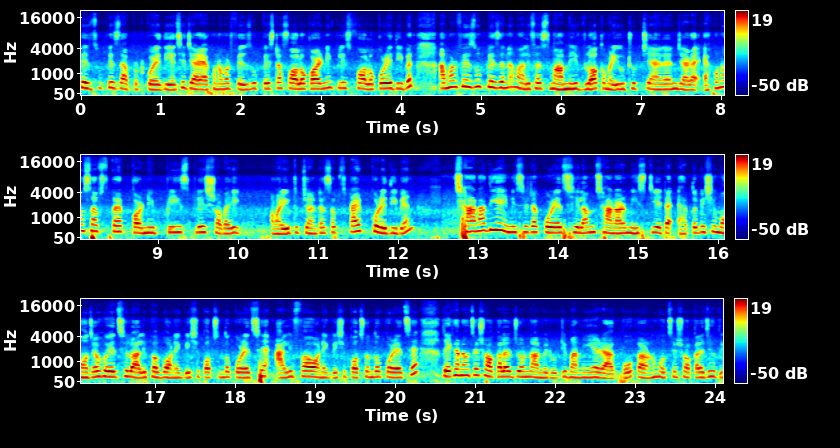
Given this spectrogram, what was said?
ফেসবুক পেজে আপলোড করে দিয়েছি। যারা এখন আমার ফেসবুক পেজটা ফলো করেনি প্লিজ ফলো করে দিবেন। আমার ফেসবুক পেজের নাম আলিফাস মামি ব্লগ আমার ইউটিউব চ্যানেল যারা এখনও সাবস্ক্রাইব করেনি প্লিজ প্লিজ সবাই আমার ইউটিউব চ্যানেলটা সাবস্ক্রাইব করে দিবেন। ছানা দিয়ে এই মিষ্টিটা করেছিলাম। ছানার মিষ্টি, এটা এত বেশি মজা হয়েছিল। আলিফাও অনেক বেশি পছন্দ করেছে। আলিফাও অনেক বেশি পছন্দ করেছে। তো এখানে হচ্ছে সকালের জন্য আমি রুটি বানিয়ে রাখব। কারণ হচ্ছে সকালে যেহেতু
